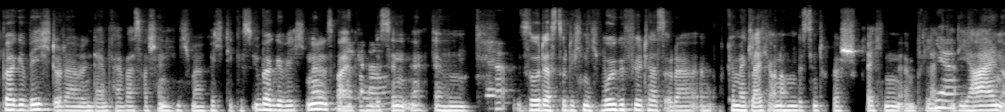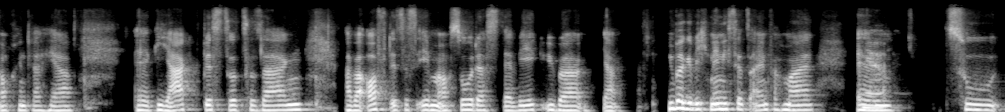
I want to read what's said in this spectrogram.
Übergewicht oder in deinem Fall war es wahrscheinlich nicht mal richtiges Übergewicht. Ne? Es war ja, einfach genau. ein bisschen äh, ähm, ja. so, dass du dich nicht wohlgefühlt hast oder äh, können wir gleich auch noch ein bisschen drüber sprechen, äh, vielleicht ja. Idealen auch hinterher äh, gejagt bist sozusagen. Aber oft ist es eben auch so, dass der Weg über, ja, Übergewicht nenne ich es jetzt einfach mal, ähm, zu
